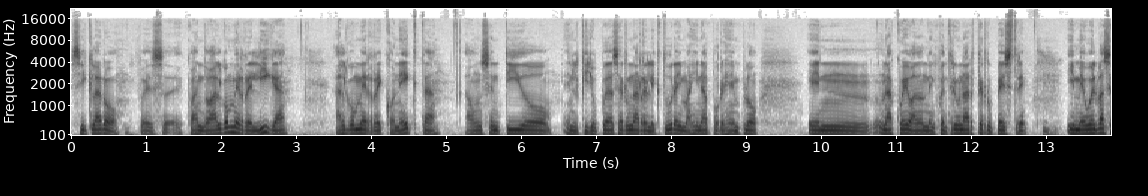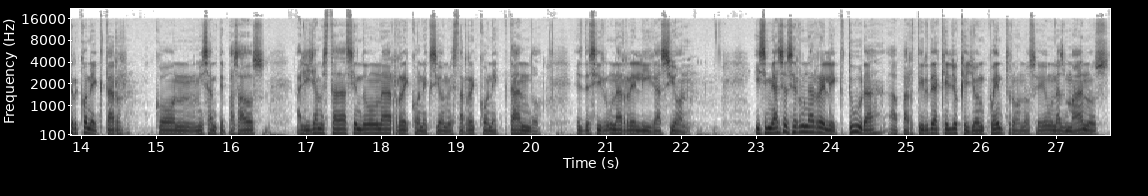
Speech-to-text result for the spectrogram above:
Sí, claro, pues eh, cuando algo me religa, algo me reconecta a un sentido en el que yo pueda hacer una relectura, imagina por ejemplo en una cueva donde encuentre un arte rupestre y me vuelva a hacer conectar con mis antepasados, allí ya me está haciendo una reconexión, me está reconectando, es decir, una religación. Y si me hace hacer una relectura a partir de aquello que yo encuentro, no sé, unas manos,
